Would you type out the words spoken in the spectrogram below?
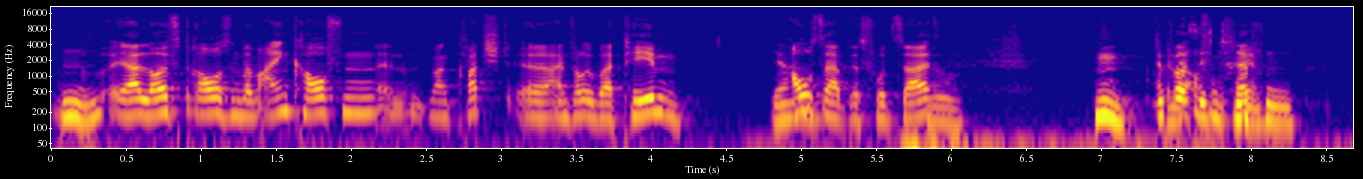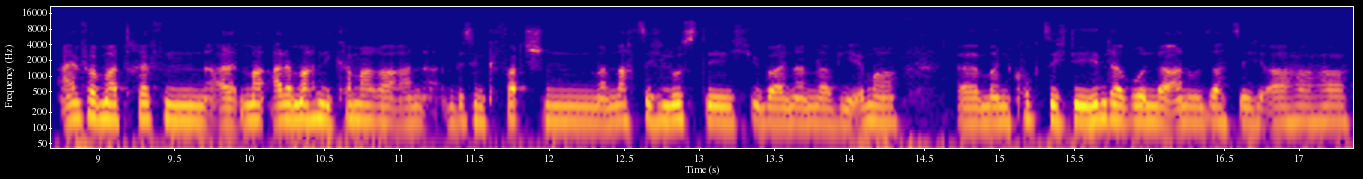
Mhm. ja, läuft draußen beim Einkaufen äh, und man quatscht äh, einfach über Themen ja, außerhalb des Futsals. genau. Hm, Einfach sich treffen. Einfach mal treffen, alle ma- alle machen die Kamera an, ein bisschen quatschen, man macht sich lustig übereinander, wie immer. Äh, man guckt sich die Hintergründe an und sagt sich, ahaha.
